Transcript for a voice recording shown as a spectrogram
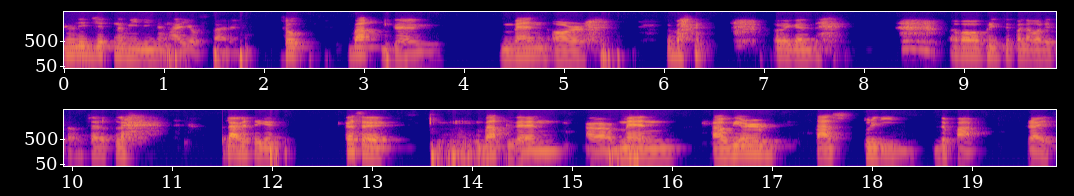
Yung legit na meaning ng hayop pa rin. So, back then, men are, diba? Oh my God. Mapapa-principal ako nito. Charot lang. Lang, sige. Kasi, back then, uh, men, uh, we are tasked to lead the pack, right?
